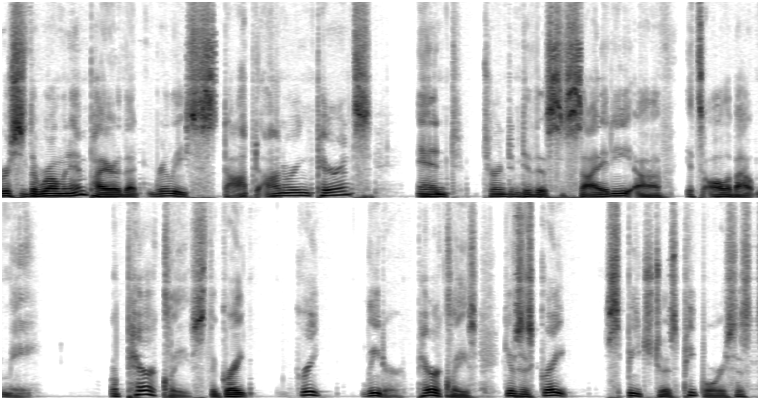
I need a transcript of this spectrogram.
Versus the Roman Empire that really stopped honoring parents and turned into the society of it's all about me. Or Pericles, the great Greek leader, Pericles gives this great speech to his people where he says,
